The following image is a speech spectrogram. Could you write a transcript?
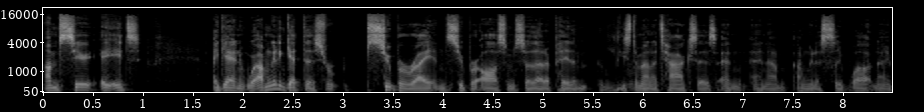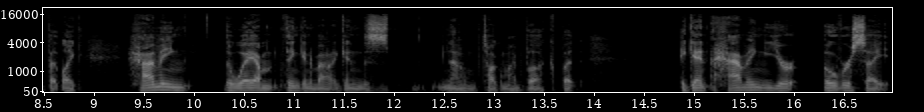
I'm serious. It's again. I'm going to get this super right and super awesome, so that I pay the least amount of taxes and and I'm I'm going to sleep well at night. But like having the way I'm thinking about again, this is now I'm talking my book, but again, having your oversight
